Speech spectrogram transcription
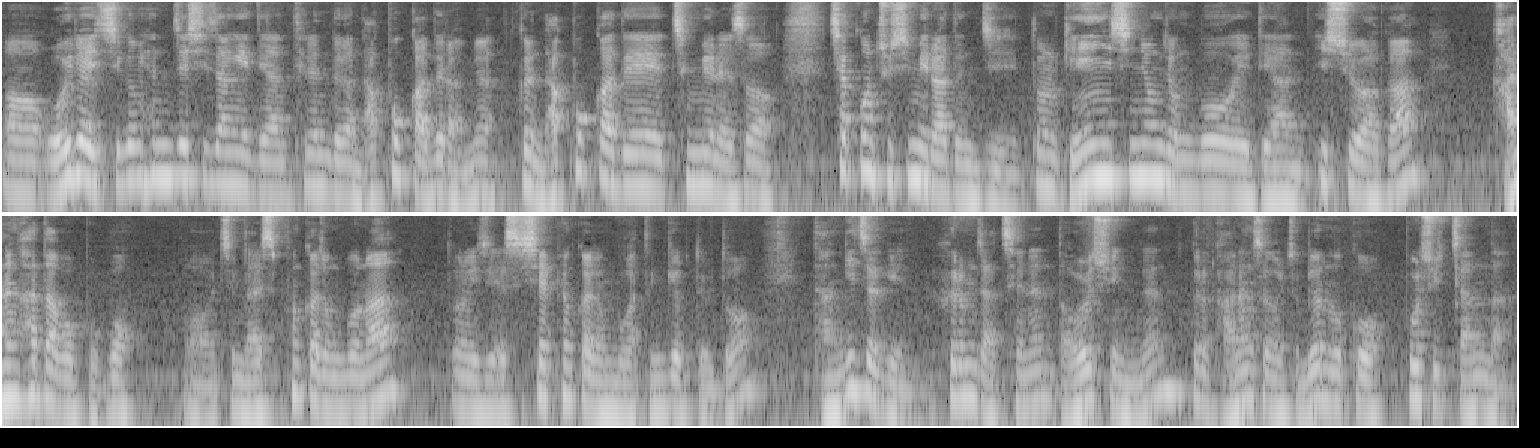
어, 오히려 지금 현재 시장에 대한 트렌드가 낙폭과대라면 그런 낙폭과대 측면에서 채권 추심이라든지 또는 개인 신용 정보에 대한 이슈화가 가능하다고 보고 어, 지금 날씨 평가 정보나 또는 이제 SCI 평가 정보 같은 기업들도 단기적인 흐름 자체는 넣을 수 있는 그런 가능성을 좀 열어놓고 볼 수 있지 않나.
